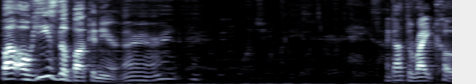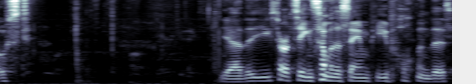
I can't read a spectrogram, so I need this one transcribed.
But oh, he's the Buccaneer. All right, all right. I got the right coast. Yeah, the, you start seeing some of the same people in this.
